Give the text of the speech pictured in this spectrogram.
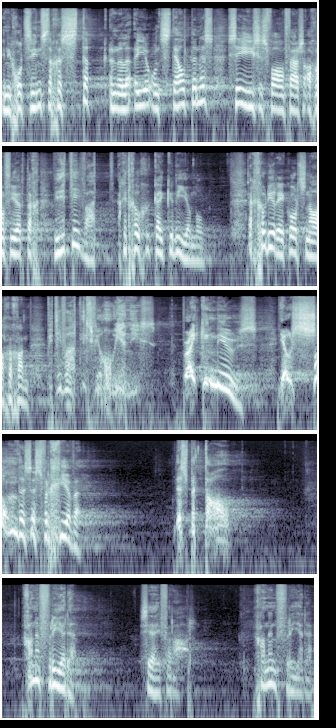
En die godsdienstige stuk in hulle eie ontsteltenis sê Jesus vir hom vers 48, weet jy wat? Ek het gou gekyk in die hemel. Ek gou die rekords nagegaan. Weet jy wat? Dis veel goeie nuus. Breaking news. Jou sondes is vergewe. Dis betaal. Gaan in vrede, sê hy vir haar. Gaan in vrede.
